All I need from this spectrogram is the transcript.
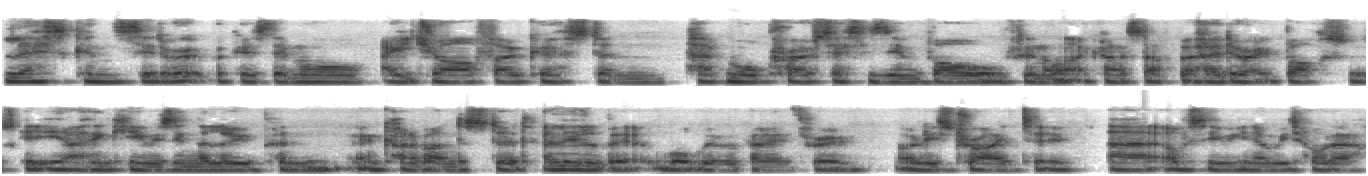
less considerate because they're more HR focused and have more processes involved and all that kind of stuff. But her direct boss was, he, I think he was in the loop and, and kind of understood a little bit what we were going through, or at least tried to. Uh, obviously, you know, we told our,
